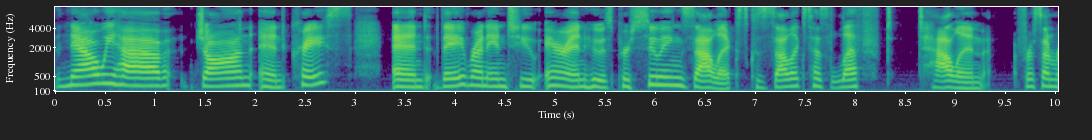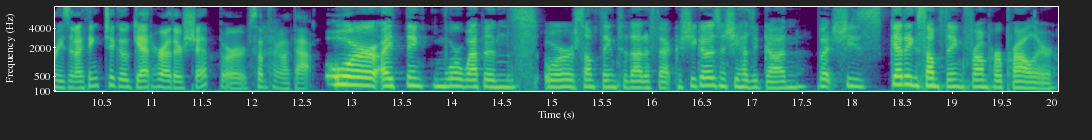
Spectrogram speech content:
now we have John and Crais, and they run into Aeryn, who is pursuing Xhalax because Xhalax has left Talyn for some reason. I think to go get her other ship or something like that. Or I think more weapons or something to that effect. Because she goes and she has a gun, but she's getting something from her prowler.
